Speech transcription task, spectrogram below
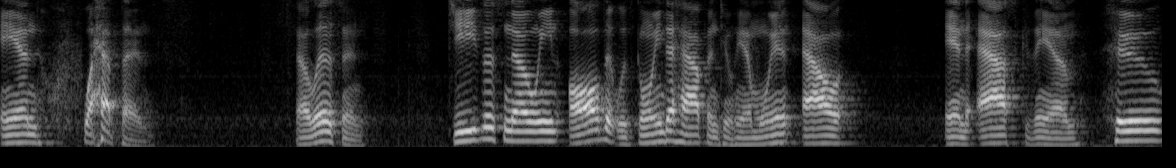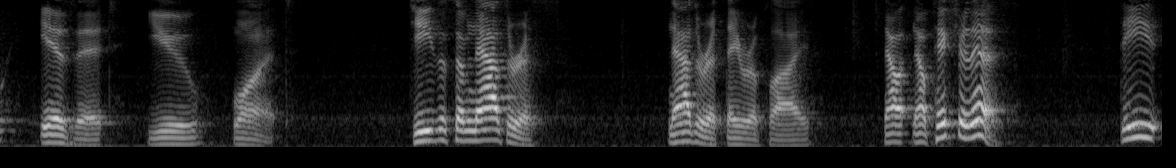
and weapons. Now, listen. Jesus, knowing all that was going to happen to him, went out and asked them, Who is it you want? Jesus of Nazareth. Nazareth, they replied. Now, now picture this. These,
